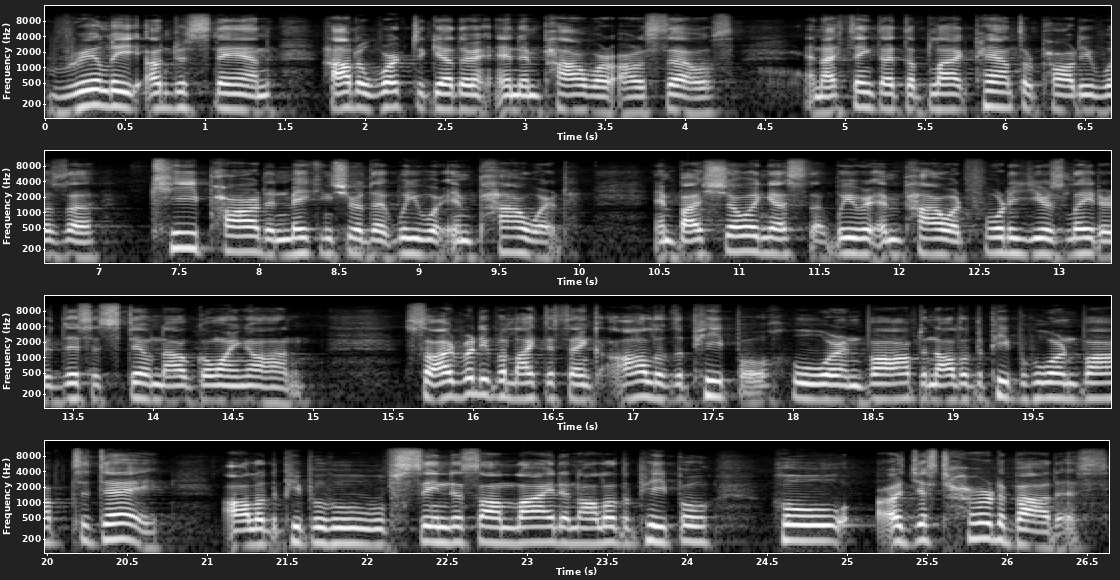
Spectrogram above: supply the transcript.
really understand how to work together and empower ourselves. And I think that the Black Panther Party was a key part in making sure that we were empowered and by showing us that we were empowered 40 years later, this is still now going on. So I really would like to thank all of the people who were involved and all of the people who are involved today, all of the people who've seen this online and all of the people who are just heard about us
